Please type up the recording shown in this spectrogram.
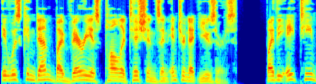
It was condemned by various politicians and Internet users. By 18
